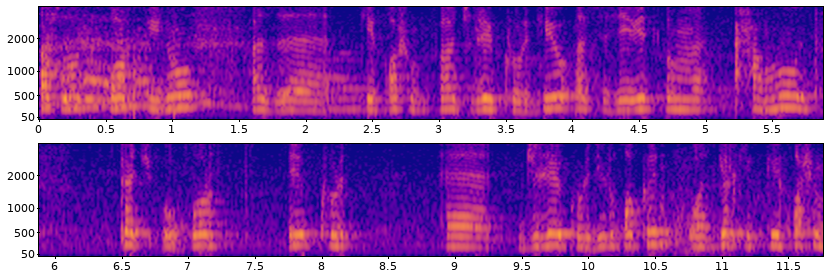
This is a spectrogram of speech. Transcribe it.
از من اه، خورد اینو از كيفاش مفاجلي كردي و از هيفيتكم حمون كج وخورد كرد اه، جلێ کوردی خۆکن وازگەلکی بکەی خۆشم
